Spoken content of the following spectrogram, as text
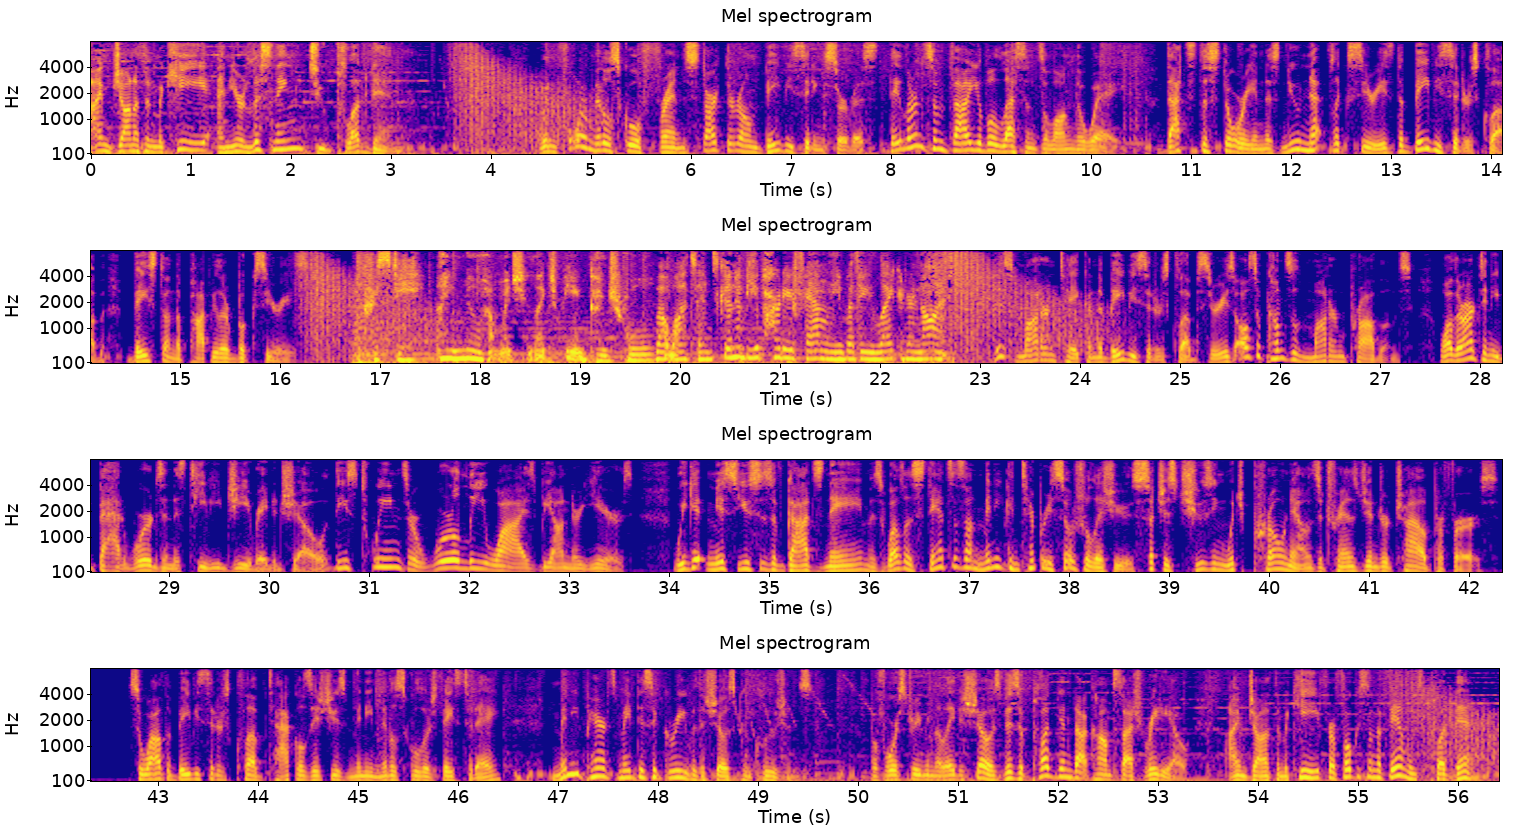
I'm Jonathan McKee, and you're listening to Plugged In. When four middle school friends start their own babysitting service, they learn some valuable lessons along the way. That's the story in this new Netflix series, The Babysitters Club, based on the popular book series. Kristy, I know how much you like to be in control. But Watson, it's gonna be a part of your family whether you like it or not. This modern take on the Babysitters Club series also comes with modern problems. While there aren't any bad words in this TVG rated show, these tweens are worldly wise beyond their years. We get misuses of God's name, as well as stances on many contemporary social issues, such as choosing which pronouns a transgender child prefers. So while the Babysitters Club tackles issues many middle schoolers face today, many parents may disagree with the show's conclusions. Before streaming the latest shows, visit pluggedin.com slash radio. I'm Jonathan McKee for Focus on the Family's Plugged In.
